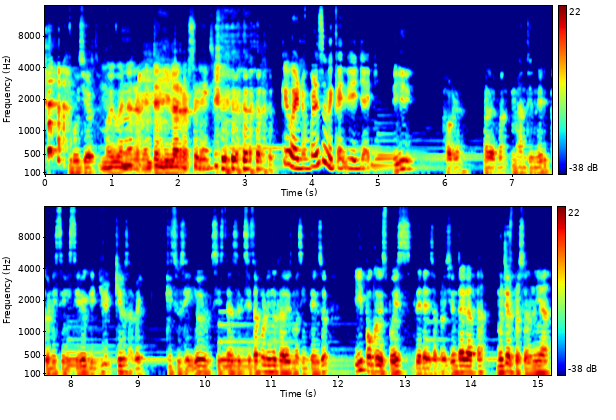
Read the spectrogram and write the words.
Muy cierto. Muy buena entendí la referencia. Qué bueno, por eso me cae bien Jair. Y ahora, para ma- mantener con este misterio, que yo quiero saber qué sucedió, si está- se está poniendo cada vez más intenso. Y poco después de la desaparición de Agatha, muchas persona-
